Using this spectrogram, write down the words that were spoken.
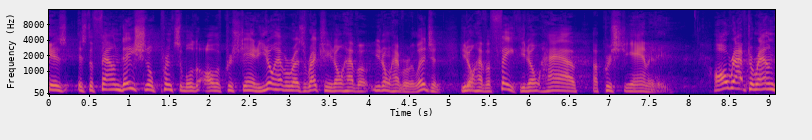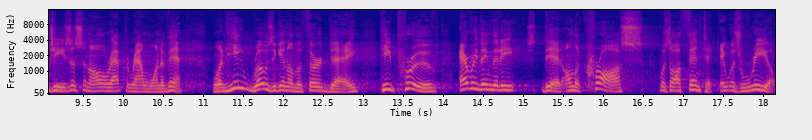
is, is the foundational principle to all of Christianity. You don't have a resurrection, you don't have a, you don't have a religion, you don't have a faith, you don't have a Christianity. All wrapped around Jesus and all wrapped around one event. When he rose again on the third day, he proved everything that he did on the cross was authentic. It was real.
